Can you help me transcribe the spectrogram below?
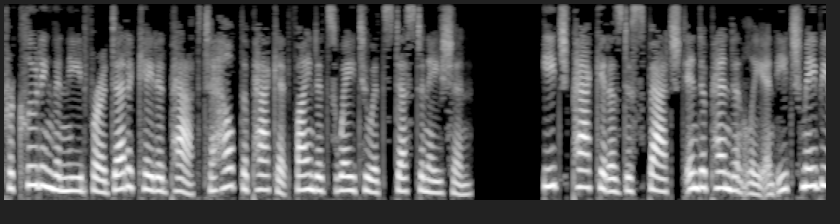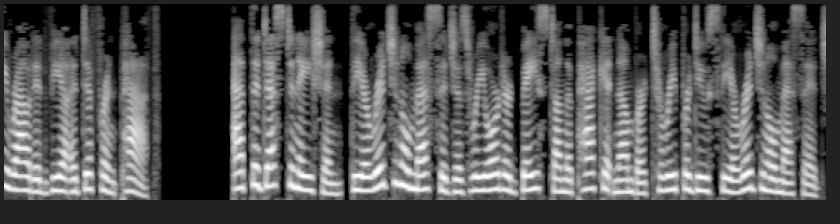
precluding the need for a dedicated path to help the packet find its way to its destination. Each packet is dispatched independently and each may be routed via a different path. At the destination, the original message is reordered based on the packet number to reproduce the original message.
